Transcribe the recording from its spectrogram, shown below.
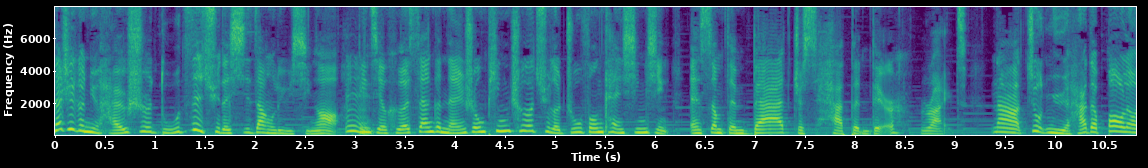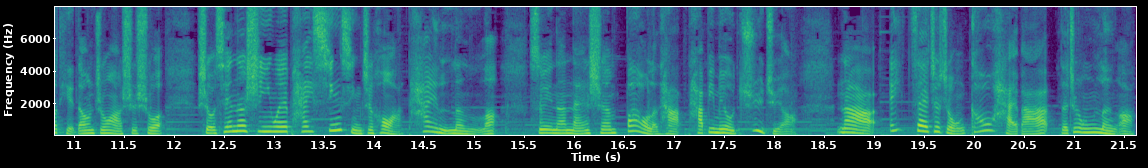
那这个女孩是独自去的西藏旅行啊，并且和三个男生拼车去了珠峰看星星。And something bad just happened there, right? 那就女孩的爆料帖当中啊，是说，首先呢，是因为拍星星之后啊太冷了，所以呢男生抱了她，她并没有拒绝啊。那哎，在这种高海拔的这种冷啊，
